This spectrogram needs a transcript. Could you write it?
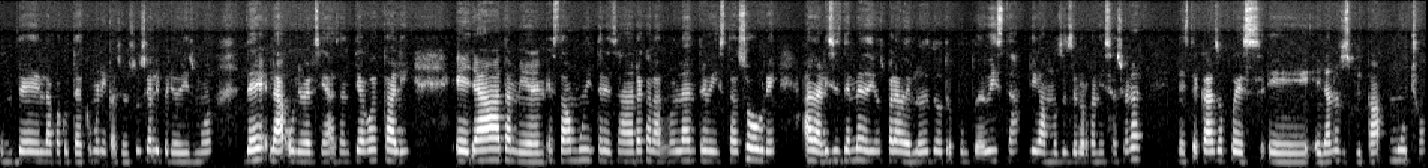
de la Facultad de Comunicación Social y Periodismo de la Universidad de Santiago de Cali. Ella también estaba muy interesada en regalarnos la entrevista sobre análisis de medios para verlo desde otro punto de vista, digamos desde lo organizacional. En este caso, pues eh, ella nos explica mucho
